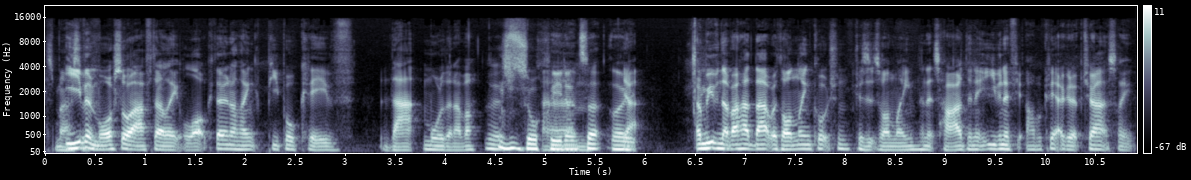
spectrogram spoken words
It's massive. even more so after like lockdown. I think people crave that more than ever. It's so clear, Um, isn't it? Like, yeah. And we've never had that with online coaching because it's online and it's hard. And it, even if you, I will create a group chat, it's like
